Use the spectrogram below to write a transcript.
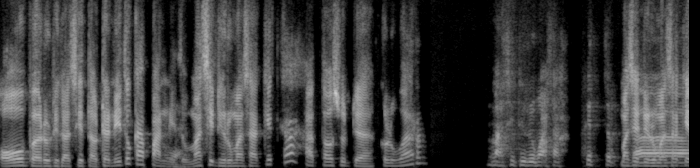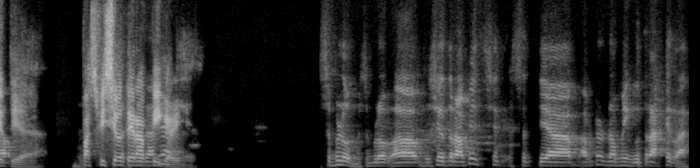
Oh baru dikasih tahu. Dan itu kapan ya. itu? Masih di rumah sakit kah atau sudah keluar? Masih di rumah sakit. Masih di rumah eh, sakit ya. Pas fisioterapi kayaknya. Sebelum sebelum uh, fisioterapi setiap apa udah minggu terakhir lah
